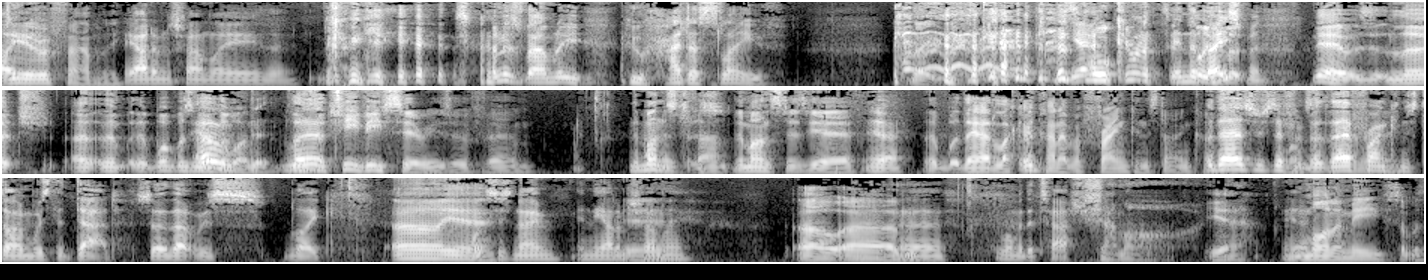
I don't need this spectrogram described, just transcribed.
idea of family. The Addams family. The... Hannah's family who had a slave. Like, just Yeah, walking around in the basement. Yeah, it was Lurch. Uh, uh, what was the Oh, other one? the There was Lurch. a TV series of um, The monsters. the monsters. Yeah, Yeah. They they had like a kind of a Frankenstein. Kind But theirs was of different. monster But their kind of thing. Frankenstein was the dad, so that was like Oh yeah. what's his name in the Addams Yeah. family? Oh, um, Uh, the one with the tash. Shamar. Yeah. Yeah. Mon ami. Something.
